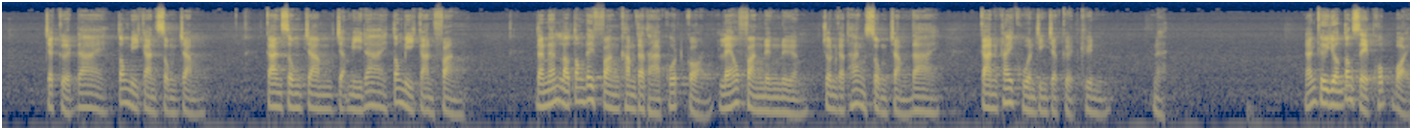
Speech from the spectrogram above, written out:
ำจะเกิดได้ต้องมีการทรงจำการทรงจำจะมีได้ต้องมีการฟัง ดังนั้นเราต้องได้ฟังคำตถาคตก่อน แล้วฟังเนืองๆจนกระทั่งทรงจำได้ การใคร่ควรจึงจะเกิดขึ้นนะนั้นคือโยมต้องเสพครบบ่อย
